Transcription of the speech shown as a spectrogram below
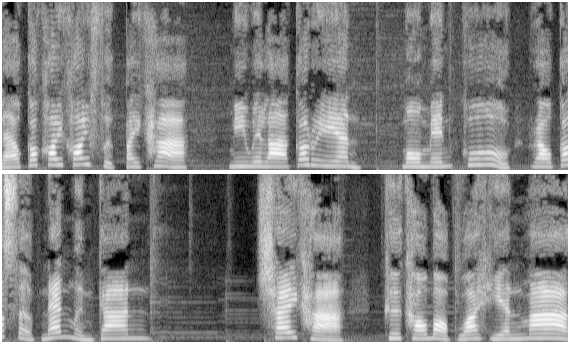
แล้วก็ค่อยๆฝึกไปค่ะ มีเวลาก็เรียน โมเมนต์คู่ เราก็เสิร์ฟแน่นเหมือนกัน ใช่ค่ะ คือเขาบอกว่าเฮี้ยนมาก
